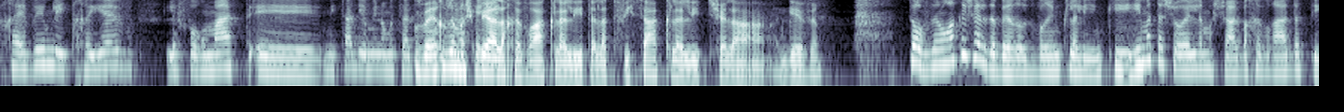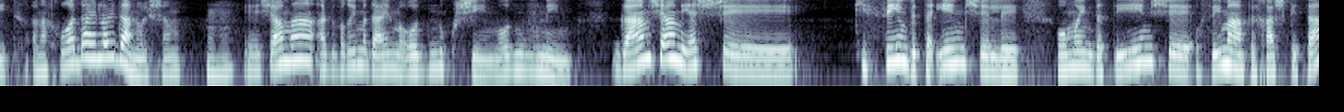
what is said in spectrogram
חייבים להתחייב לפורמט אה, מצד ימין או מצד שמאל של ואיך הקשת. זה משפיע על החברה הכללית, על התפיסה הכללית של הגבר? טוב, זה נורא קשה לדבר על דברים כלליים, כי Mm-hmm. אם אתה שואל למשל בחברה הדתית, אנחנו עדיין לא הגענו לשם. אה, שם הדברים עדיין מאוד נוקשים, מאוד מובנים. גם שם יש אה, כיסים ותאים של אה, הומואים דתיים שעושים מהפכה שקטה.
